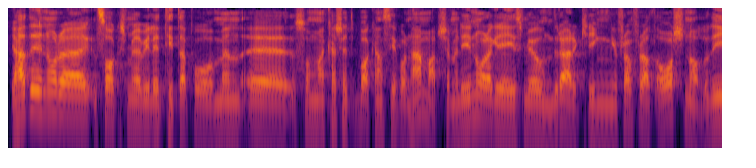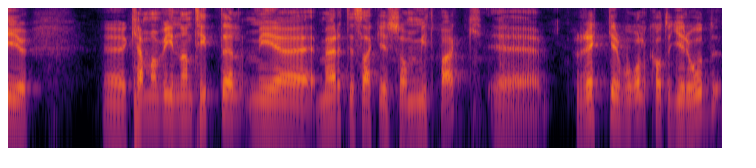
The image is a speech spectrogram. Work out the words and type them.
Jag hade några saker som jag ville titta på, men eh, som man kanske inte bara kan se på den här matchen. Men det är några grejer som jag undrar kring framförallt Arsenal. Och det är ju, eh, kan man vinna en titel med Mertesacker som mittback? Eh, räcker Walcott och Giroud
